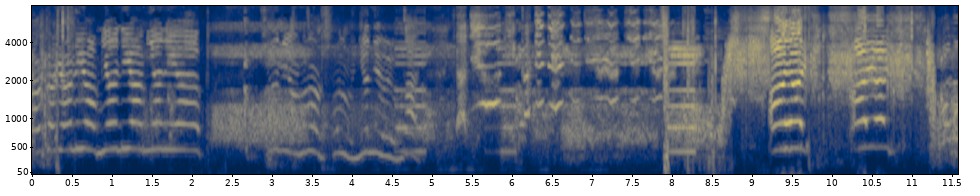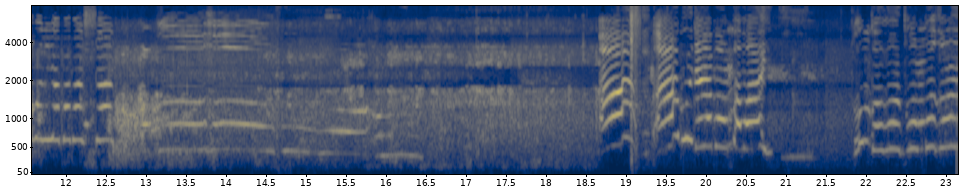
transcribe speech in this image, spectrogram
Kanka yanıyorum yanıyorum yanıyorum. Yanıyorum lan oğlum yanıyorum lan. Yanıyorum dikkat edin yanıyorum. Ay ay ay ay. Bana bunu yapamazsın. Aa, aa burada da bomba var. Bomba var, bomba var.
